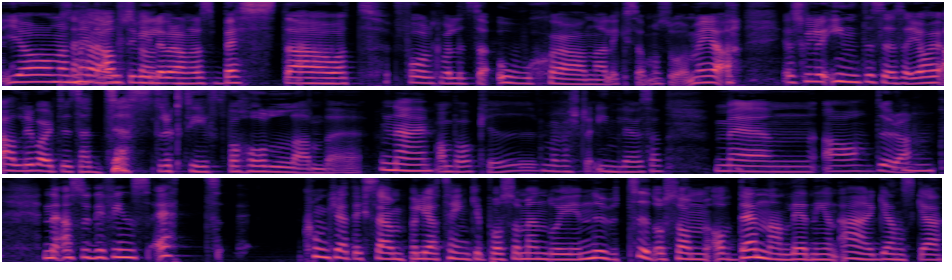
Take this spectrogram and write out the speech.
Ja, men att man inte alltid ville varandras bästa och att folk var lite så här osköna liksom och så. Men jag, jag skulle inte säga så här, jag har ju aldrig varit i ett så destruktivt förhållande. Nej. Man bara okej, med värsta inlevelsen. Men ja, du då? Mm. Nej, alltså det finns ett konkret exempel jag tänker på som ändå är i nutid och som av den anledningen är ganska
